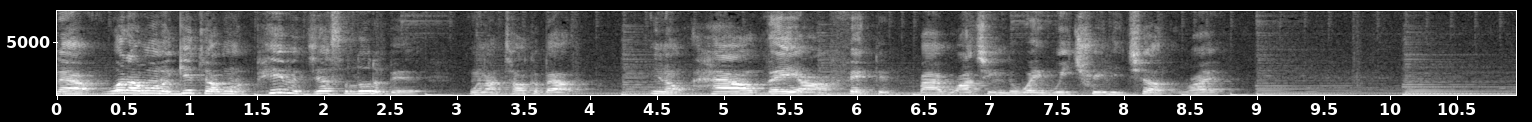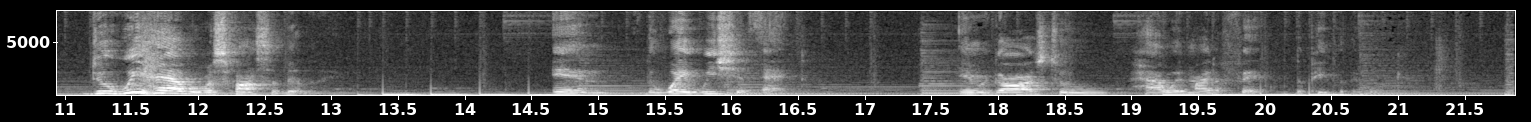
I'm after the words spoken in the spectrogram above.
now, what I want to get to, I want to pivot just a little bit when I talk about, you know, how they are affected by watching the way we treat each other, right? Do we have a responsibility in the way we should act in regards to how it might affect the people that work?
